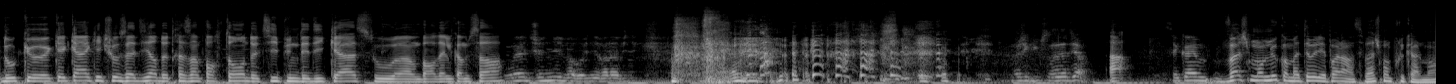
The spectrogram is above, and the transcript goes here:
Donc euh, quelqu'un a quelque chose à dire de très important, de type une dédicace ou un bordel comme ça? Ouais, Johnny va revenir à la vie. Moi j'ai quelque chose à dire. Ah. C'est quand même vachement mieux quand Mathéo il est pas là, hein. c'est vachement plus calme. Hein.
